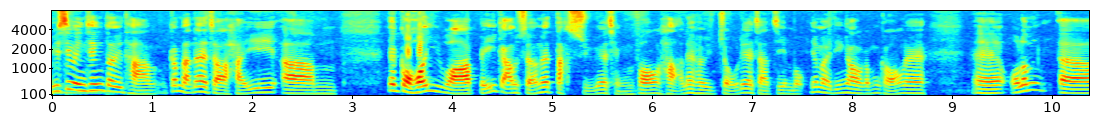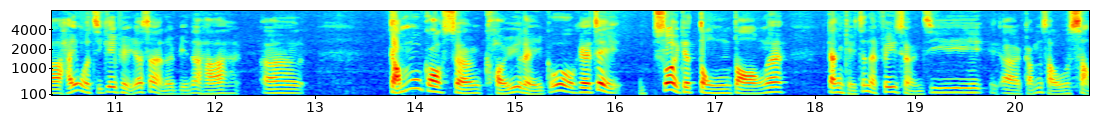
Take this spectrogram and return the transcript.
與施永青對談今日咧就喺誒、一個可以話比較上咧特殊嘅情況下咧去做呢一集節目，因為點解我咁講咧？誒、我諗誒喺我自己譬如一生人裏邊啦嚇誒，感覺上距離嗰個嘅即係所謂嘅動盪咧，近期真係非常之誒、感受好深。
